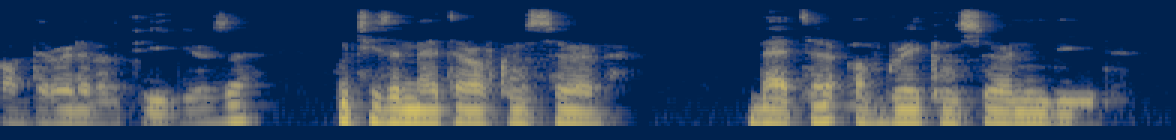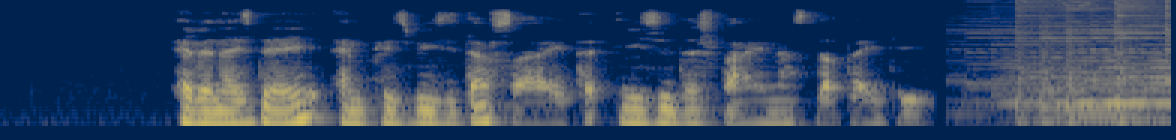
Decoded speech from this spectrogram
of the relevant figures, which is a matter of concern, better of great concern indeed. Have a nice day and please visit our site easy-finance.it.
